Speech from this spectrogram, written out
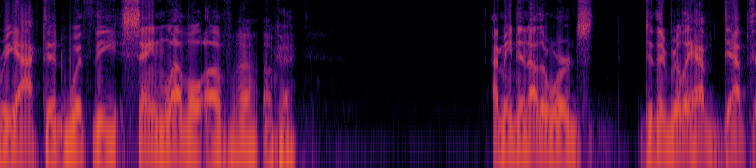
reacted with the same level of, uh, okay. I mean, in other words, do they really have depth?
